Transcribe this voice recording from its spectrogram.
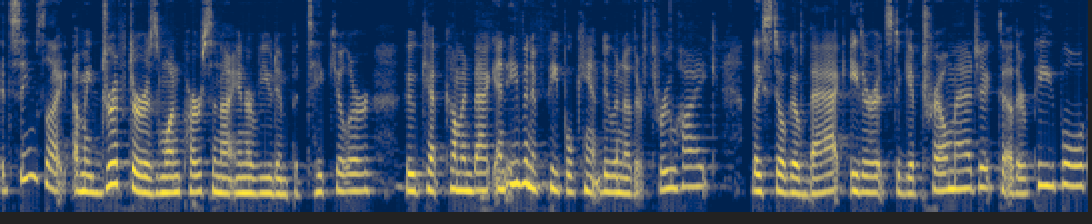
it seems like I mean, Drifter is one person I interviewed in particular who kept coming back. And even if people can't do another through hike, they still go back. Either it's to give trail magic to other people,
